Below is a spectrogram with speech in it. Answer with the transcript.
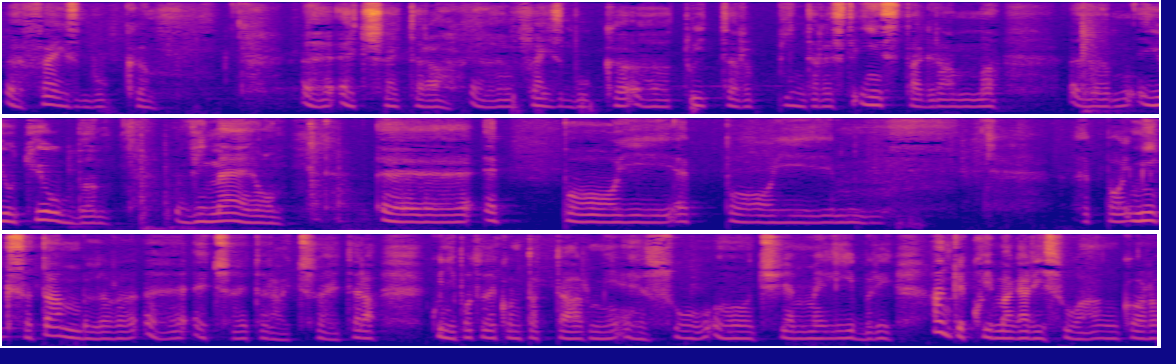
eh, Facebook, eh, eccetera, eh, Facebook, eh, Twitter, Pinterest, Instagram, ehm, YouTube, Vimeo eh, e poi, e poi mm, e poi Mix, Tumblr, eh, eccetera, eccetera. Quindi potete contattarmi eh, su eh, CM Libri, anche qui magari su Anchor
